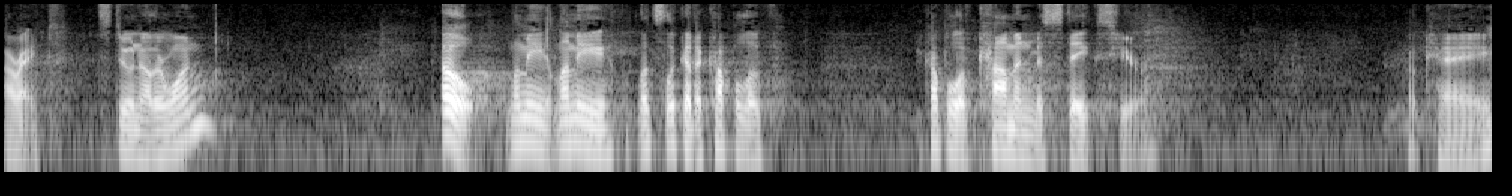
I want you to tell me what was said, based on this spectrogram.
All right, let's do another one. Oh, let me, let me, let's look at a couple of, a couple of common mistakes here. Okay.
